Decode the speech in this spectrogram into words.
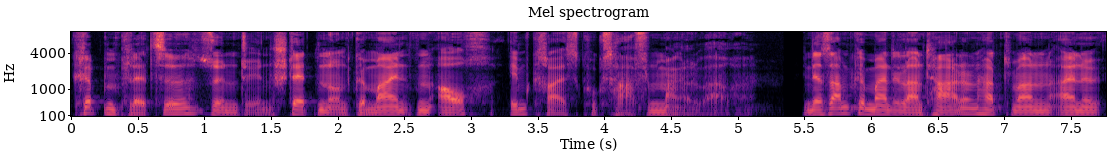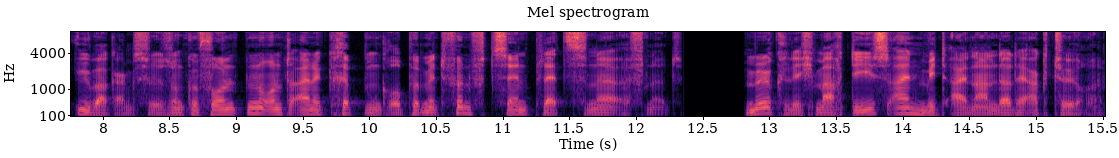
Krippenplätze sind in Städten und Gemeinden auch im Kreis Cuxhaven Mangelware. In der Samtgemeinde Landhadeln hat man eine Übergangslösung gefunden und eine Krippengruppe mit 15 Plätzen eröffnet. Möglich macht dies ein Miteinander der Akteure.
